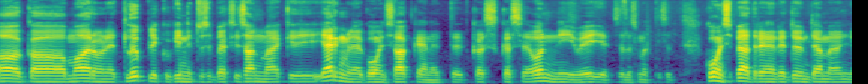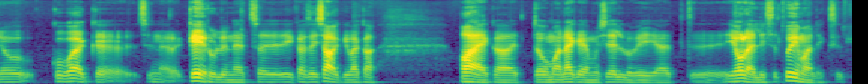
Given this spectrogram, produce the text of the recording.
aga ma arvan, et lõpliku kinnituse peaks siis andma äkki järgmine koondise aken, et, et kas, kas see on nii või ei, et selles mõttes, et koondise peatreeneri töö, me teame, on ju kogu aeg selline keeruline, et sa, ega sa ei saagi väga aega, et oma nägemusi ellu viia, et ei ole lihtsalt võimalik, sest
